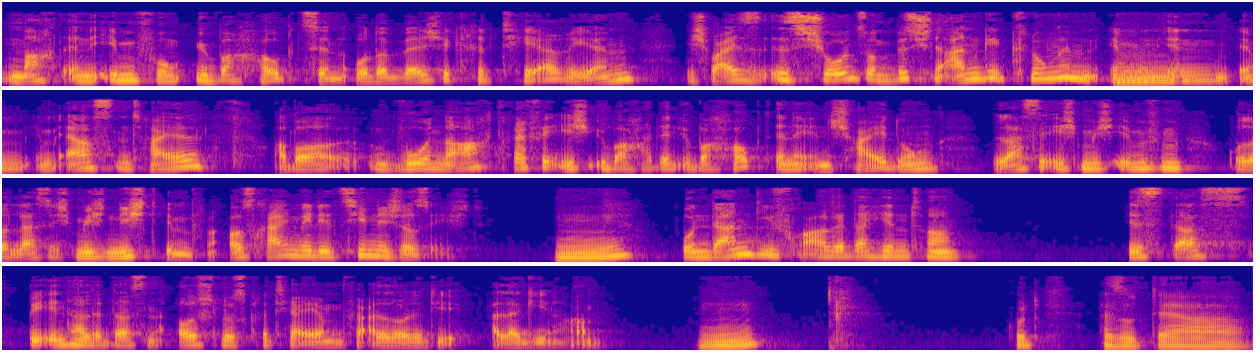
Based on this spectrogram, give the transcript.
macht eine Impfung überhaupt Sinn? Oder welche Kriterien? Ich weiß, es ist schon so ein bisschen angeklungen im, mhm. im, im, im, ersten Teil, aber wonach treffe ich überhaupt denn überhaupt eine Entscheidung, lasse ich mich impfen oder lasse ich mich nicht impfen? Aus rein medizinischer Sicht. Mhm. Und dann die Frage dahinter, ist das, beinhaltet das ein Ausschlusskriterium für alle Leute, die Allergien haben? Mhm. Gut, also der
